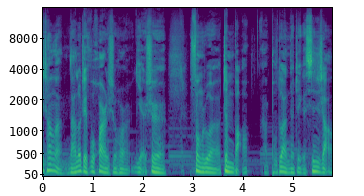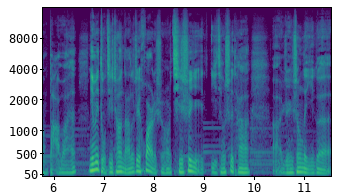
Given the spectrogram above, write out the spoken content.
董其昌啊，拿到这幅画的时候也是奉若珍宝啊，不断的这个欣赏把玩。因为董其昌拿到这画的时候，其实也已经是他啊人生的一个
